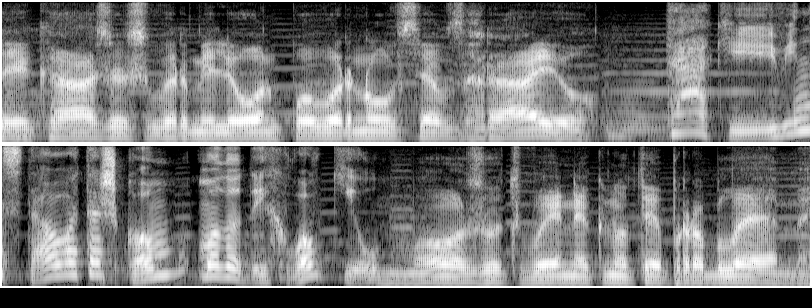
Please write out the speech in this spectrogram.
Ти кажеш, Вермільон повернувся в зграю? Так, і він став ватажком молодих вовків. Можуть виникнути проблеми.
